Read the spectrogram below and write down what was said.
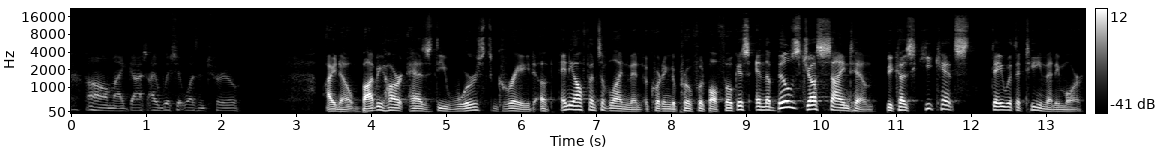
oh my gosh, I wish it wasn't true. I know. Bobby Hart has the worst grade of any offensive lineman, according to Pro Football Focus, and the Bills just signed him because he can't stay with the team anymore.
